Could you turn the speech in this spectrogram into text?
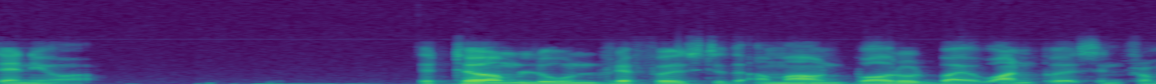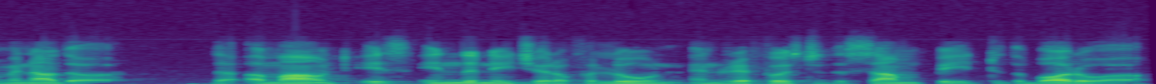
tenure. The term loan refers to the amount borrowed by one person from another. The amount is in the nature of a loan and refers to the sum paid to the borrower.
